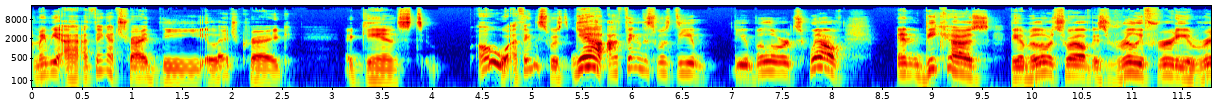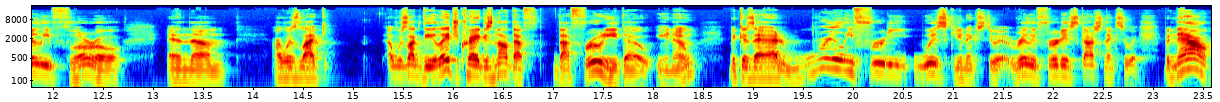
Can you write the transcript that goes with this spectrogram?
maybe I, I think I tried the Ledge Craig against oh I think this was yeah I think this was the the Aberlour 12 and because the Aberlour 12 is really fruity really floral and um I was like I was like, the Elijah Craig is not that that fruity though, you know, because I had really fruity whiskey next to it, really fruity Scotch next to it. But now,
